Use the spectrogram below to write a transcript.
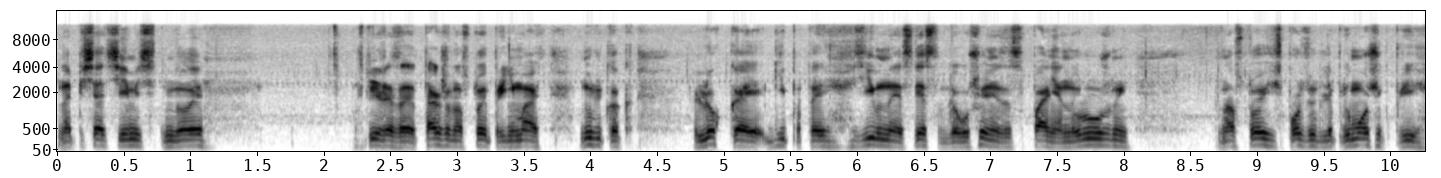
на 50-70 мл три раза. Также настой принимают, ну, как легкое гипотазивное средство для улучшения засыпания. Наружный настой используют для примочек при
